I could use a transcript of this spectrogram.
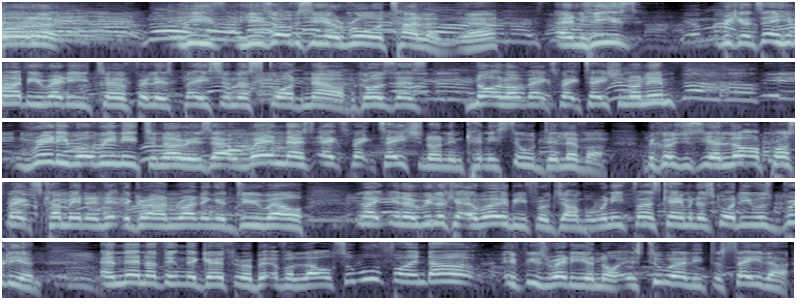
Well, look, he's he's obviously a raw talent, yeah, and he's. We can say he might be ready to fill his place in the squad now because there's not a lot of expectation on him. Really, what we need to know is that when there's expectation on him, can he still deliver? Because you see a lot of prospects come in and hit the ground running and do well. Like, you know, we look at Iwobi, for example. When he first came in the squad, he was brilliant. And then I think they go through a bit of a lull. So we'll find out if he's ready or not. It's too early to say that.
